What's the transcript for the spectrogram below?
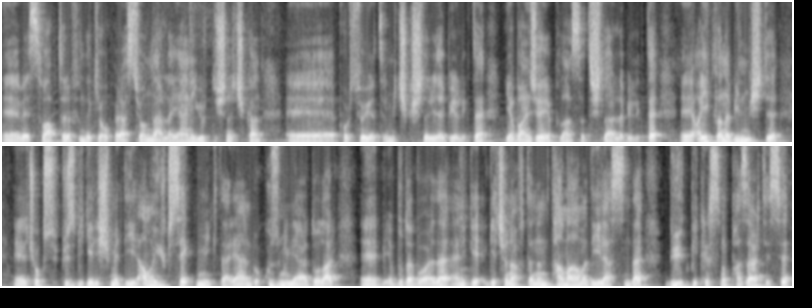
e, ve swap tarafındaki operasyonlarla yani yurt dışına çıkan e, portföy yatırımı çıkışlarıyla birlikte yabancıya yapılan satışlarla birlikte e, ayıklanabilmişti. E, çok sürpriz bir gelişme değil ama yüksek bir miktar yani 9 milyar dolar e, bu da bu arada yani ge- geçen haftanın tamamı değil aslında büyük bir kısmı pazartesi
